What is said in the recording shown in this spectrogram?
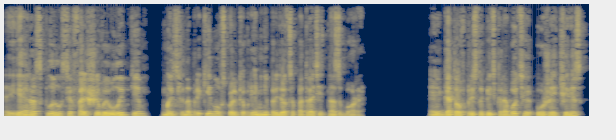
Я расплылся в фальшивой улыбке, мысленно прикинув, сколько времени придется потратить на сборы. Готов приступить к работе уже через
